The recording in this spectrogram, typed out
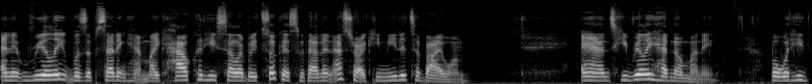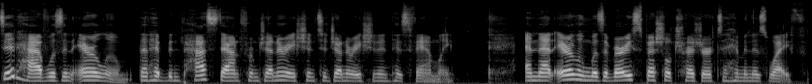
And it really was upsetting him. Like, how could he celebrate Sukkot without an esrog? He needed to buy one. And he really had no money. But what he did have was an heirloom that had been passed down from generation to generation in his family. And that heirloom was a very special treasure to him and his wife.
